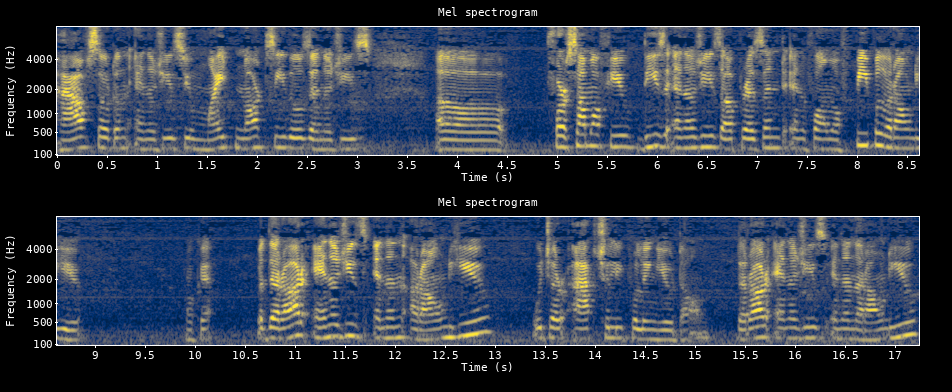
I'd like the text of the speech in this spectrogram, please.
have certain energies. You might not see those energies uh, for some of you these energies are present in the form of people around you. Okay? But there are energies in and around you which are actually pulling you down. There are energies in and around you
